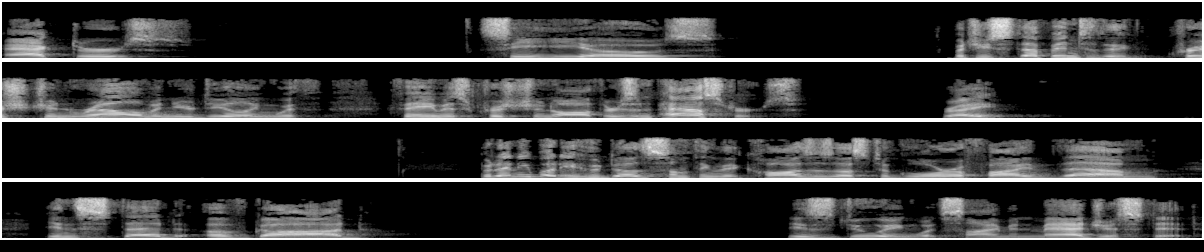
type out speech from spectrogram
actors, CEOs. But you step into the Christian realm and you're dealing with famous Christian authors and pastors, right? But anybody who does something that causes us to glorify them instead of God is doing what Simon Magus did.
